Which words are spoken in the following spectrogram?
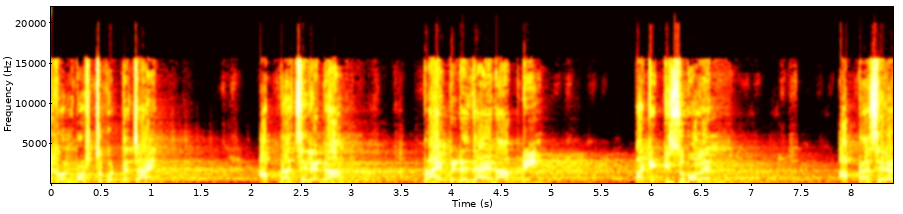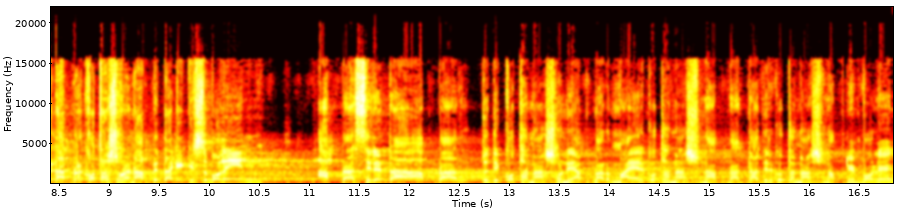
এখন প্রশ্ন করতে চাই, আপনার ছেলেটা প্রাইভেটে যায় না আপনি? তাকে কিছু বলেন। আপনার ছেলেটা আপনার কথা শোনে না, আপনি তাকে কিছু বলেন। আপনার ছেলেটা আপনার যদি কথা না শোনে, আপনার মায়ের কথা না শোনে, আপনার দাদির কথা না শোনে, আপনি বলেন,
